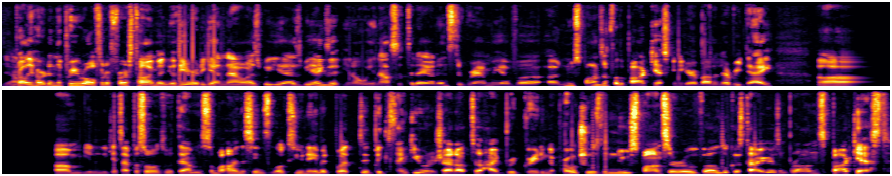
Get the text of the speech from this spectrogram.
you probably heard it in the pre-roll for the first time, and you'll hear it again now as we as we exit. You know, we announced it today on Instagram. We have a, a new sponsor for the podcast. Can you hear about it every day? Uh, um, you know, you get episodes with them, some behind the scenes looks, you name it. But a big thank you and a shout out to Hybrid Grading Approach, who is the new sponsor of uh, Lucas Tigers and Bronze podcast.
